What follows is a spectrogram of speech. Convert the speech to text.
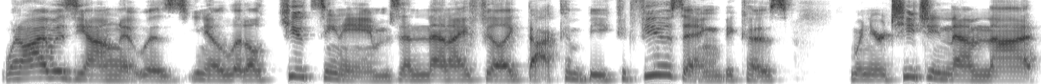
when I was young, it was, you know, little cutesy names. And then I feel like that can be confusing because when you're teaching them that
